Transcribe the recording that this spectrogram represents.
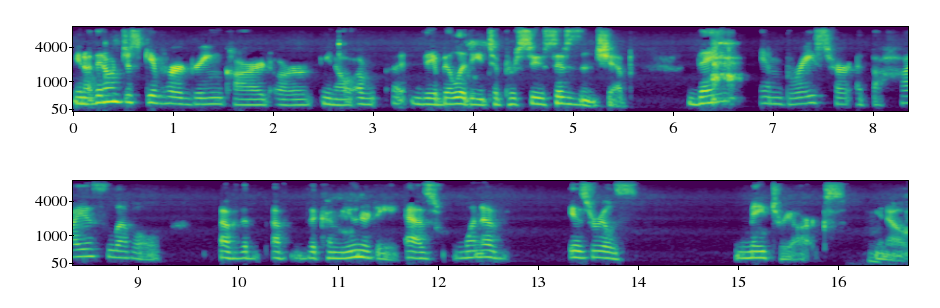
You know they don't just give her a green card or you know a, a, the ability to pursue citizenship. They embrace her at the highest level of the of the community as one of Israel's matriarchs, you hmm. know,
